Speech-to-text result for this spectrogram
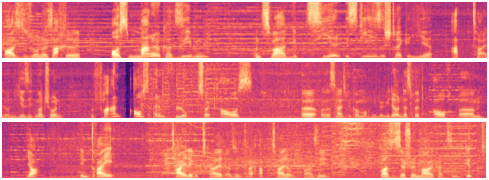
quasi so eine Sache aus Mario Kart 7. Und zwar gibt es hier, ist diese Strecke hier Abteil. Und hier sieht man schon, wir fahren aus einem Flugzeug raus. Äh, und das heißt, wir kommen auch nie mehr wieder. Und das wird auch, ähm, ja, in drei Teile geteilt. Also in drei Abteilungen quasi. Was es ja schon in Mario Kart 7 gibt.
